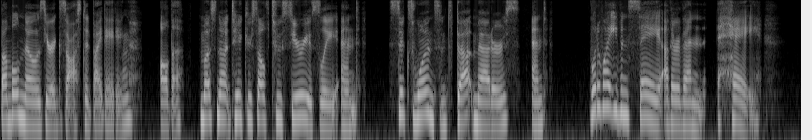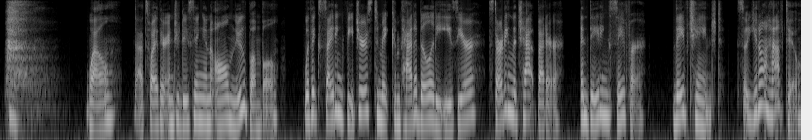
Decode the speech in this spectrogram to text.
Bumble knows you're exhausted by dating. All the must not take yourself too seriously and 6 1 since that matters. And what do I even say other than hey? well, that's why they're introducing an all new Bumble with exciting features to make compatibility easier, starting the chat better, and dating safer. They've changed, so you don't have to.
